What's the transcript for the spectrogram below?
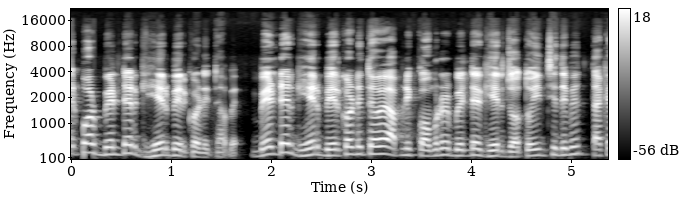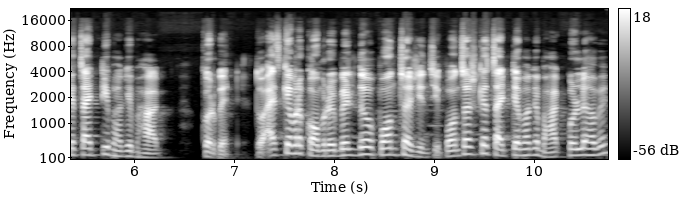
এরপর বেল্টের ঘের বের করে নিতে হবে। বেল্টের ঘের বের করে নিতে হবে, আপনি কোমরের বেল্টের ঘের যত ইঞ্চি দেবেন, তাকে চারটি ভাগে ভাগ করবেন। তো আজকে আমরা কোমরের বেল্ট দেবো পঞ্চাশ ইঞ্চি। পঞ্চাশকে চারটে ভাগে ভাগ করলে হবে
